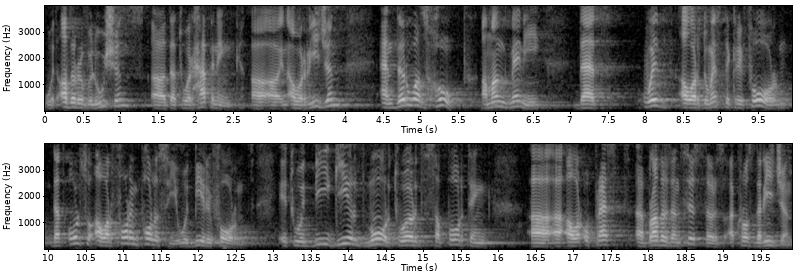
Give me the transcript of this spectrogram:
with other revolutions uh, that were happening uh, uh, in our region. And there was hope among many that with our domestic reform, that also our foreign policy would be reformed. It would be geared more towards supporting uh, uh our oppressed uh, brothers and sisters across the region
